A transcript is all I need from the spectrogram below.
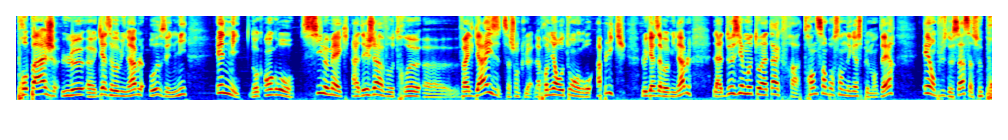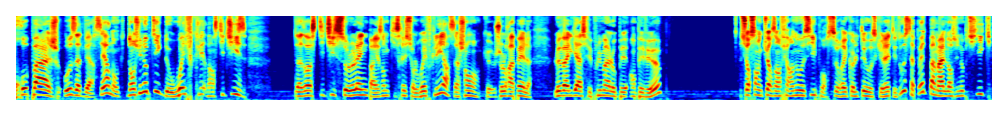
propage le euh, gaz abominable aux ennemis ennemis. Donc en gros, si le mec a déjà votre Vile Guys, sachant que la, première auto en gros applique le gaz abominable, la deuxième auto-attaque fera 35% de dégâts supplémentaires et en plus de ça, ça se propage aux adversaires. Donc dans une optique de wave clear, d'un Stitches dans un Stitches solo lane par exemple qui serait sur le wave clear, sachant que, je le rappelle, le Valgas fait plus mal en PvE. Sur Sanctuaires Infernaux aussi pour se récolter au squelette et tout, ça peut être pas mal dans une optique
